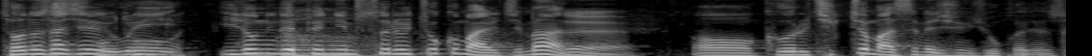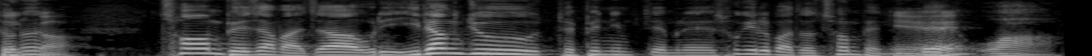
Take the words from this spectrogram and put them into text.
저는 사실 저도- 우리 이동민 대표님 아. 스토리를 조금 알지만 네. 어 그거를 직접 말씀해 주시는 게 좋을 것 같아요. 저는 그러니까. 처음 뵈자마자 우리 이랑주 대표님 때문에 소개를 받아서 처음 뵀는데 예. 와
